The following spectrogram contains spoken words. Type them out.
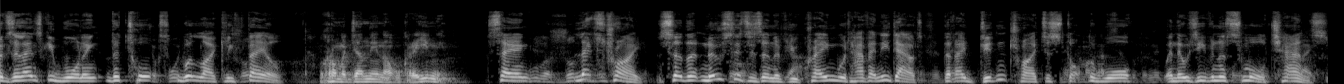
But Zelensky warning the talks will likely fail. Saying, let's try, so that no citizen of Ukraine would have any doubt that I didn't try to stop the war when there was even a small chance.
